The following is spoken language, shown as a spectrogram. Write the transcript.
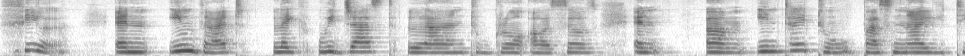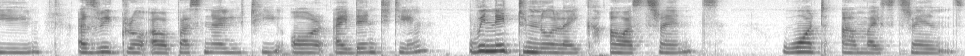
feel? And in that, like we just learn to grow ourselves and um in tied to personality as we grow our personality or identity we need to know like our strengths. What are my strengths?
